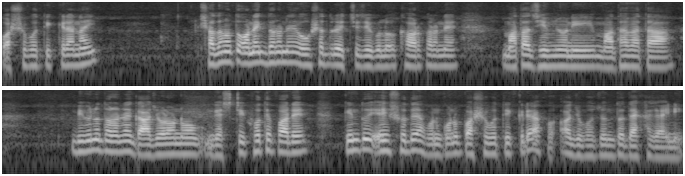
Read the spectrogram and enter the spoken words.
পার্শ্ব প্রতিক্রিয়া নাই। সাধারণত অনেক ধরনের ঔষধ রয়েছে যেগুলো খাওয়ার কারণে মাথা ঝিমঝনি মাথা ব্যথা, বিভিন্ন ধরনের গা জড়ানো, গ্যাস্ট্রিক হতে পারে, কিন্তু এই ওষুধে এমন কোনো পার্শ্ব প্রতিক্রিয়া এখ- আজ পর্যন্ত দেখা যায়নি।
